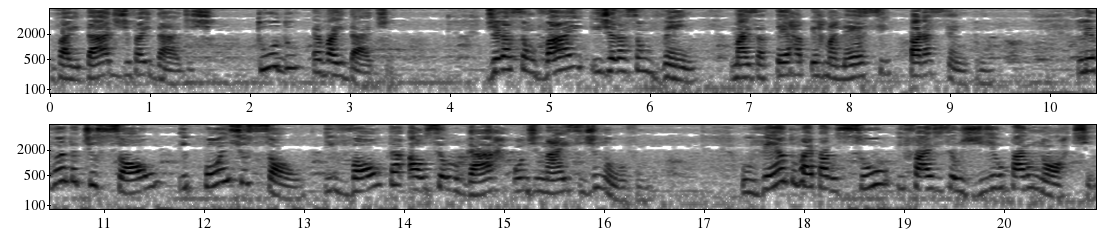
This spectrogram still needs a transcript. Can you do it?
vaidade de vaidades. Tudo é vaidade. Geração vai e geração vem, mas a terra permanece para sempre. Levanta-te o sol e põe-se o sol, e volta ao seu lugar onde nasce de novo. O vento vai para o sul e faz o seu giro para o norte.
